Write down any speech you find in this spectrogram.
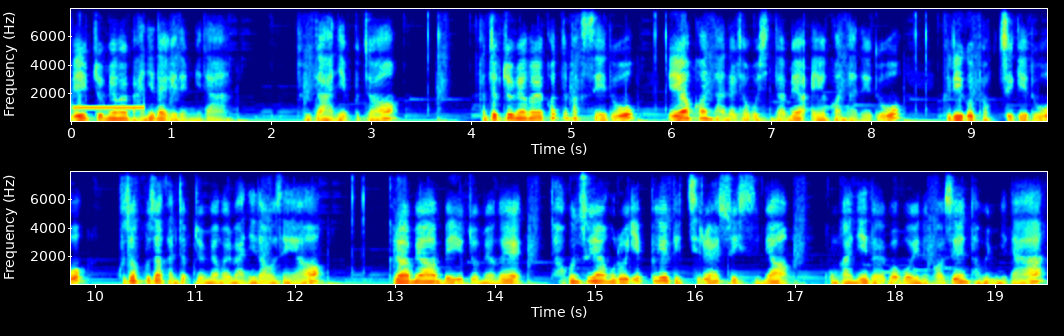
매입 조명을 많이 달게 됩니다. 둘 다 안 예쁘죠? 간접 조명을 커튼 박스에도 에어컨 단을 접으신다면 에어컨 단에도 그리고 벽 측에도 구석구석 간접 조명을 많이 넣으세요. 그러면 매입 조명을 적은 수량으로 예쁘게 배치를 할 수 있으며 공간이 넓어 보이는 것은 덤입니다.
